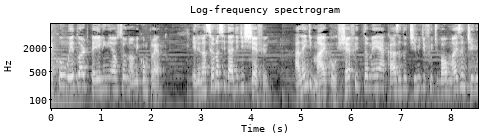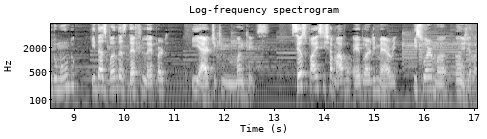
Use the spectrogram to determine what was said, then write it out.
Michael Edward Palin é o seu nome completo. Ele nasceu na cidade de Sheffield. Além de Michael, Sheffield também é a casa do time de futebol mais antigo do mundo e das bandas Def Leppard e Arctic Monkeys. Seus pais se chamavam Edward e Mary e sua irmã Angela.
